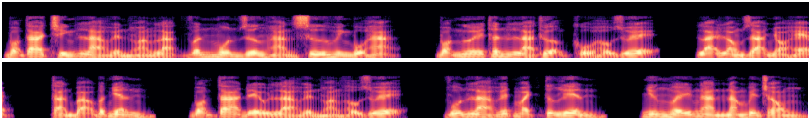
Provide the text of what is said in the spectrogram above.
bọn ta chính là huyền hoàng lạc vân môn dương hàn sư huynh bộ hạ, bọn ngươi thân là thượng cổ hậu duệ, lại lòng dạ nhỏ hẹp, tàn bạo bất nhân, bọn ta đều là huyền hoàng hậu duệ, vốn là huyết mạch tương liên, nhưng mấy ngàn năm bên trong,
